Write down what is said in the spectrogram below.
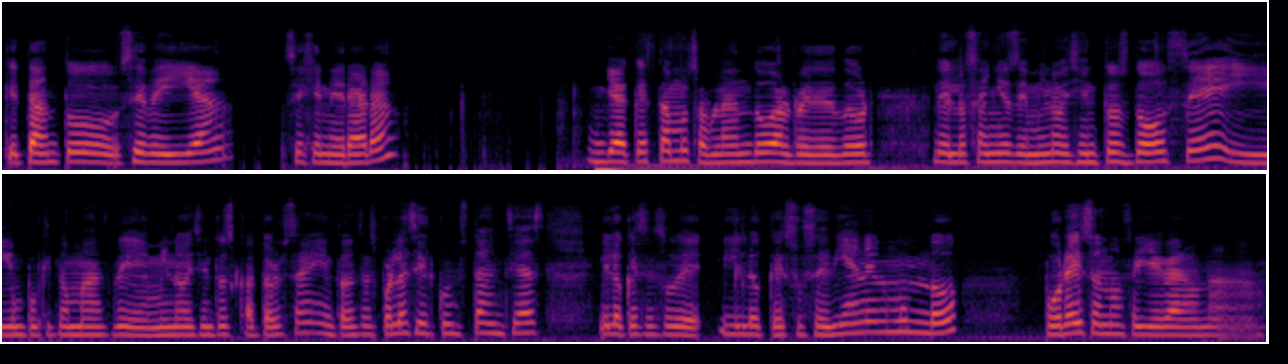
que tanto se veía se generara, ya que estamos hablando alrededor de los años de 1912 y un poquito más de 1914. Entonces, por las circunstancias y lo que, se y lo que sucedía en el mundo, por eso no se llegaron a,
